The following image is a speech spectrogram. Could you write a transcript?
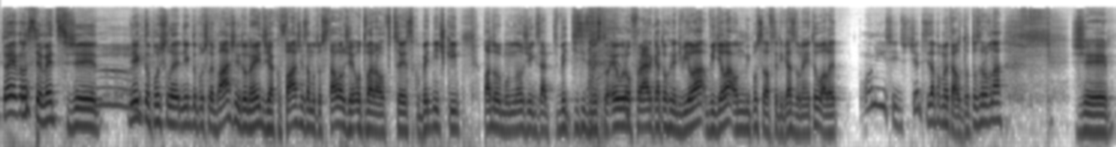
to je proste vec, že niekto pošle, niekto pošle vážny donate, že ako vážne sa mu to stalo, že otváral v cs bedničky, padol mu nožík za 1200 eur, frajerka to hneď videla, on mi posielal vtedy viac donateov, ale oni si, si zapamätal toto zrovna, že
